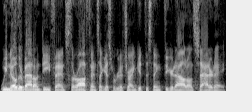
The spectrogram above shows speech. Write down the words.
we know they're bad on defense. Their offense, I guess we're going to try and get this thing figured out on Saturday.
